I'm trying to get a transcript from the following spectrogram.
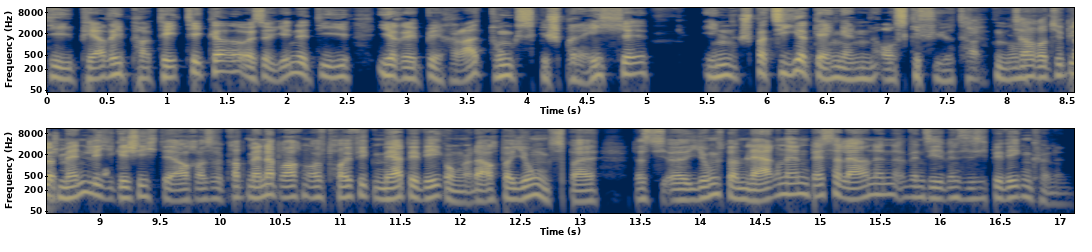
die Peripathetiker, also jene, die ihre Beratungsgespräche in Spaziergängen ausgeführt hatten. Das ist auch eine typisch männliche Geschichte auch. Also gerade Männer brauchen oft häufig mehr Bewegung oder auch bei Jungs, bei dass äh, Jungs beim Lernen besser lernen, wenn sie wenn sie sich bewegen können.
